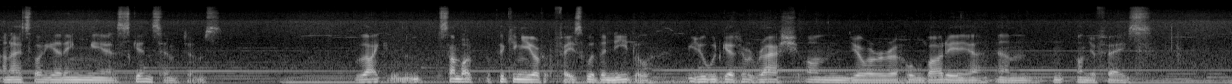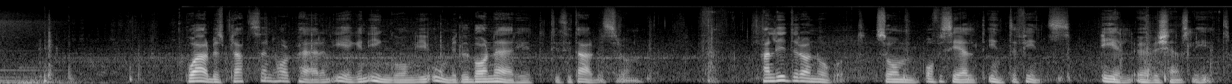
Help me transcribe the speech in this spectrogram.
And I started getting uh, skin symptoms, like someone picking your face with a needle. You would get a rash on your whole body uh, and on your face. På arbetsplatsen har Per en egen ingång i omedelbar närhet till sitt arbetsrum. Han lider av något som officiellt inte finns, elöverkänslighet.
